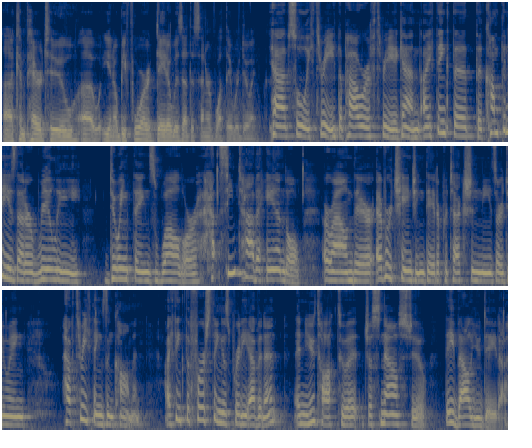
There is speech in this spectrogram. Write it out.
uh, compared to, uh, you know, before data was at the center of what they were doing? Yeah, absolutely. Three, the power of three. Again, I think that the companies that are really doing things well or seem to have a handle around their ever-changing data protection needs are doing, have three things in common. I think the first thing is pretty evident, and you talked to it just now, Stu. They value data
